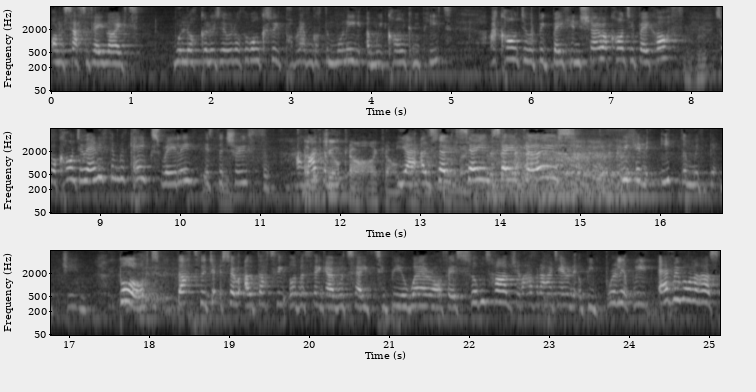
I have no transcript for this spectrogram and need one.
on a Saturday night, we're not going to do another one because we probably haven't got the money and we can't compete. I can't do a big baking show. I can't do bake off. Mm-hmm. So I can't do anything with cakes. Really, is the truth. I and like if Jill can't, I can't. Yeah, and so same same goes. We can eat them with a bit of gin, but that's the so uh, that's the other thing I would say to be aware of is sometimes you'll have an idea and it'll be brilliant. We everyone has.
